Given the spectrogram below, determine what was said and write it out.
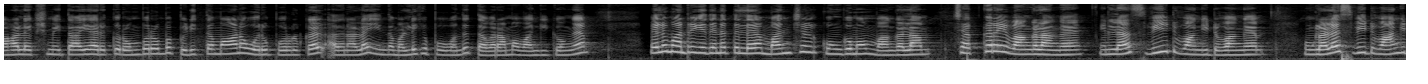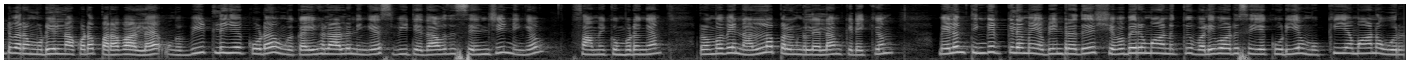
மகாலட்சுமி தாயாருக்கு ரொம்ப ரொம்ப பிடித்தமான ஒரு பொருட்கள். அதனால் இந்த மல்லிகைப்பூ வந்து தவறாமல் வாங்கிக்கோங்க. மேலும் அன்றைய தினத்தில் மஞ்சள் குங்குமம் வாங்கலாம். சர்க்கரை வாங்கலாங்க. இல்லை ஸ்வீட் வாங்கிட்டு வாங்க. உங்களால் ஸ்வீட் வாங்கிட்டு வர முடியலனா கூட பரவாயில்ல. உங்கள் வீட்லேயே கூட உங்கள் கைகளால் நீங்கள் ஸ்வீட் ஏதாவது செஞ்சு நீங்கள் சாமி கும்பிடுங்க. ரொம்பவே நல்ல பலன்கள் எல்லாம் கிடைக்கும். மேலும் திங்கட்கிழமை அப்படின்றது சிவபெருமானுக்கு வழிபாடு செய்யக்கூடிய முக்கியமான ஒரு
